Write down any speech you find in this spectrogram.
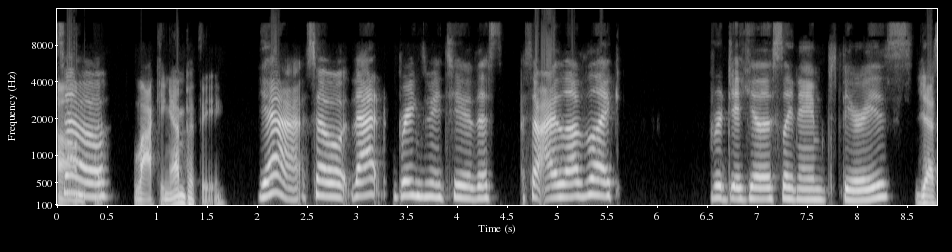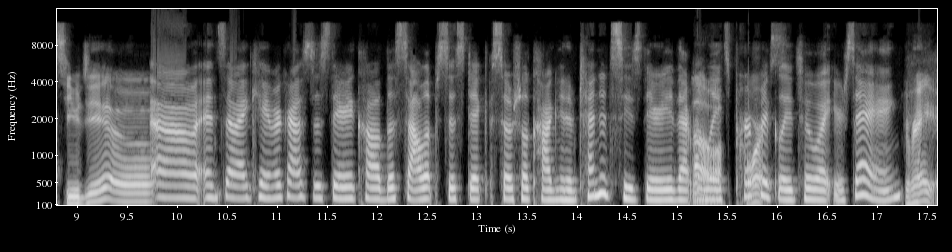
um, So lacking empathy Yeah. So that brings me to this. So I love like ridiculously named theories. yes you do Um, and so I came across this theory called the solipsistic social cognitive tendencies theory that Oh, relates perfectly to what you're saying great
